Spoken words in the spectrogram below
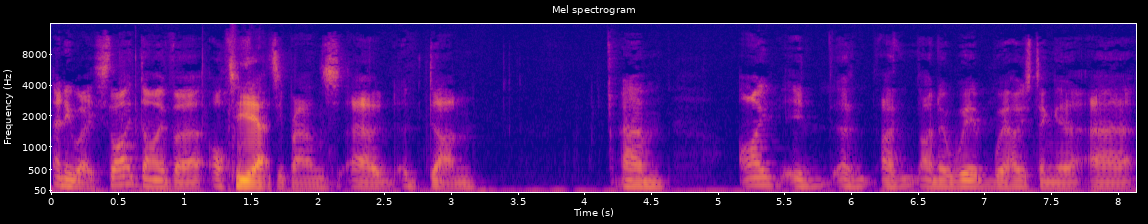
Anyway, slight diver off Yeah. the Fancy Browns uh, done. Um, I, it, uh, I I know we're we're hosting a uh,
